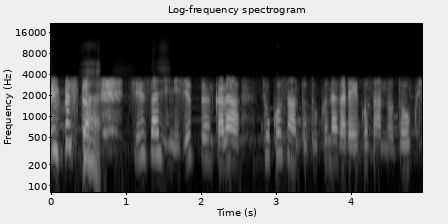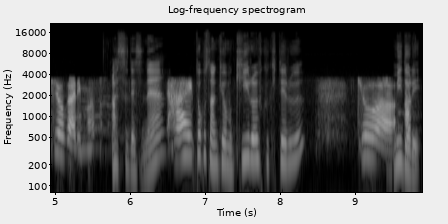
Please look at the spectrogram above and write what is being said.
りました。はい。13時20分からとこさんと徳永玲子さんのトークショーがあります。明日ですね。はい、トコさん今日も黄色い服着てる？今日は緑。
